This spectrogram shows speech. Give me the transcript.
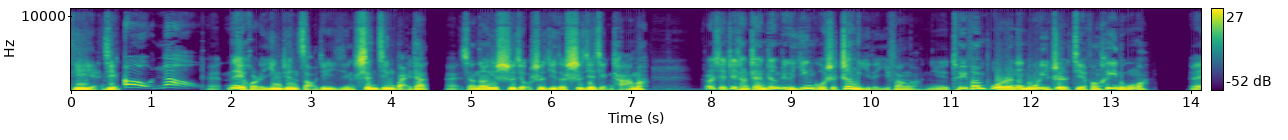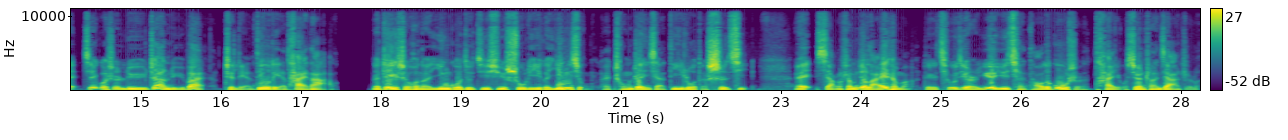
跌眼镜。Oh no！哎，那会儿的英军早就已经身经百战，哎，相当于十九世纪的世界警察嘛。而且这场战争，这个英国是正义的一方啊，你推翻布尔人的奴隶制，解放黑奴嘛。哎，结果是屡战屡败，这脸丢的也太大了。那这个时候呢，英国就急需树立一个英雄来重振一下低落的士气。哎，想什么就来什么。这个丘吉尔越狱潜逃的故事太有宣传价值了。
